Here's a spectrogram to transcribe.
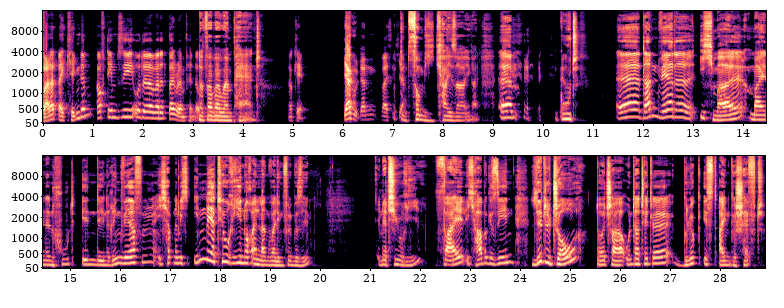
War das bei Kingdom auf dem See oder war das bei Rampant? Das war bei? Rampant. Okay. Ja, gut, dann weiß ich ja. Dem Zombie-Kaiser, egal. Ähm, gut. Äh, dann werde ich mal meinen Hut in den Ring werfen. Ich habe nämlich in der Theorie noch einen langweiligen Film gesehen. In der Theorie, weil ich habe gesehen, Little Joe, deutscher Untertitel, Glück ist ein Geschäft.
